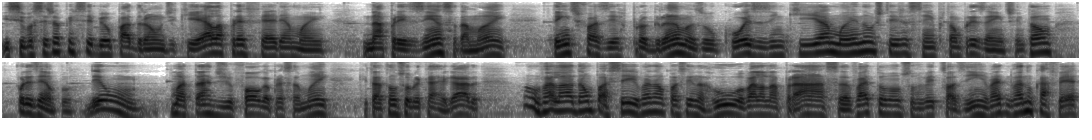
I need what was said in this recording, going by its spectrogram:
E se você já percebeu o padrão de que ela prefere a mãe na presença da mãe, tente fazer programas ou coisas em que a mãe não esteja sempre tão presente. Então, por exemplo, dê um, uma tarde de folga para essa mãe que está tão sobrecarregada. Não, vai lá dar um passeio, vai dar um passeio na rua, vai lá na praça, vai tomar um sorvete sozinho, vai, vai no café,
